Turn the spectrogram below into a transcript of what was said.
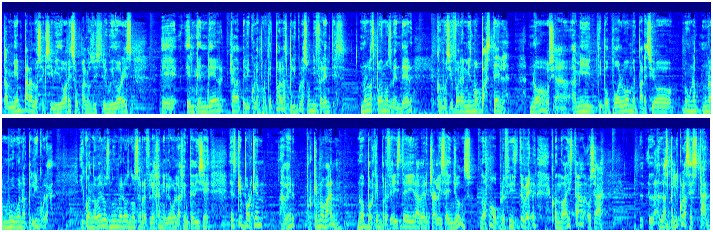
también para los exhibidores o para los distribuidores, eh, entender cada película, porque todas las películas son diferentes. No las podemos vender como si fuera el mismo pastel, ¿no? O sea, a mí tipo polvo me pareció una, muy buena película. Y cuando ve los números no se reflejan y luego la gente dice, es que ¿por qué? A ver, ¿por qué no van? ¿No? ¿Por qué preferiste ir a ver Charlie's Angels? No, o preferiste ver cuando ahí están, o sea, la- las películas están.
